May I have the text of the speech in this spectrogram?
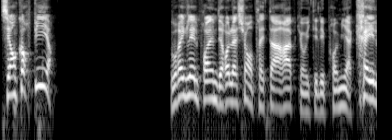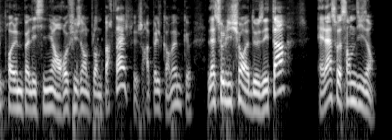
C'est encore pire. Vous réglez le problème des relations entre États arabes qui ont été les premiers à créer le problème palestinien en refusant le plan de partage. Je rappelle quand même que la solution à deux États, elle a 70 ans.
